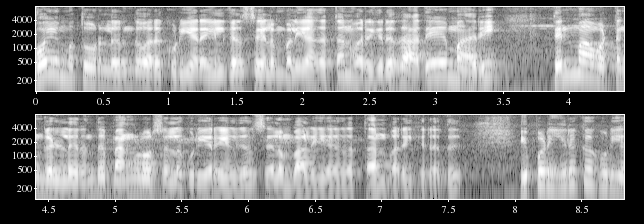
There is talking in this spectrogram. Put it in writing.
கோயம்புத்தூர்லேருந்து வரக்கூடிய ரயில்கள் சேலம் வழியாகத்தான் வருகிறது. அதே மாதிரி தென் மாவட்டங்கள்லேருந்து பெங்களூர் செல்லக்கூடிய ரயில்கள் சேலம் வழியாகத்தான் வருகிறது. இப்படி இருக்கக்கூடிய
